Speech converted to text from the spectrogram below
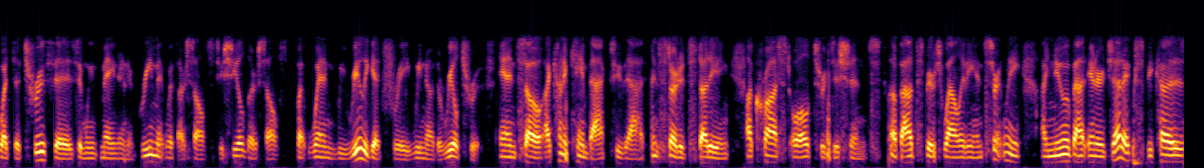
what the truth is and we've made an agreement with ourselves to shield ourselves. But when we really get free, we know the real truth. And so I kind of came back to that and started studying across all traditions about spirituality. And certainly I knew about energetics because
